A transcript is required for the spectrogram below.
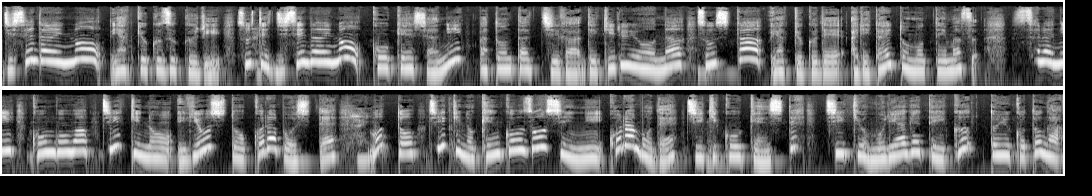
次世代の薬局作り、そして次世代の後継者にバトンタッチができるような、そうした薬局でありたいと思っています。さらに今後は地域の異業種とコラボして、はい、もっと地域の健康増進にコラボで地域貢献して、地域を盛り上げていくということが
